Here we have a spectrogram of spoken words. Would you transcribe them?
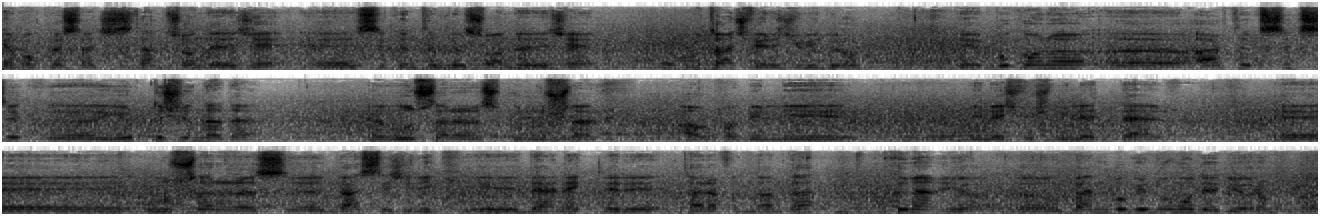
demokrasi açısından son derece e, sıkıntılı, son derece utanç verici bir durum. E, bu konu artık sık sık yurt dışında da uluslararası kuruluşlar, Avrupa Birliği, Birleşmiş Milletler, uluslararası gazetecilik e, dernekleri tarafından da kınanıyor. E, ben bugün umut ediyorum e,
